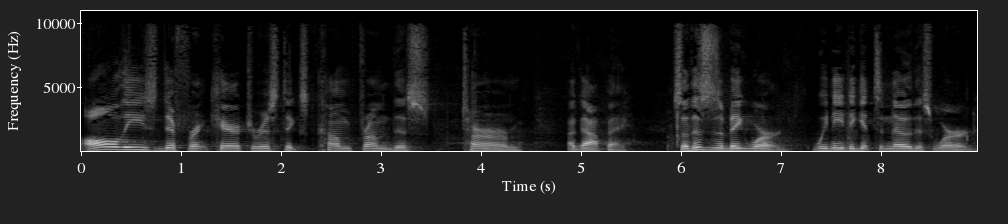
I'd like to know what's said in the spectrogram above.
All these different characteristics come from this term, agape. So, this is a big word. We need to get to know this word.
